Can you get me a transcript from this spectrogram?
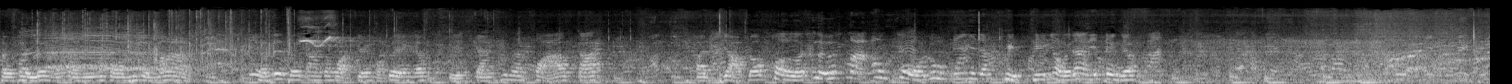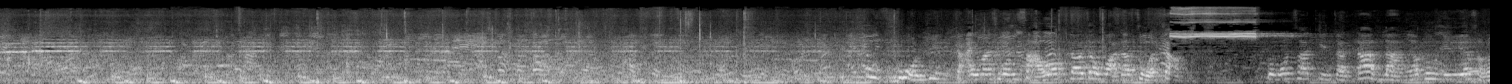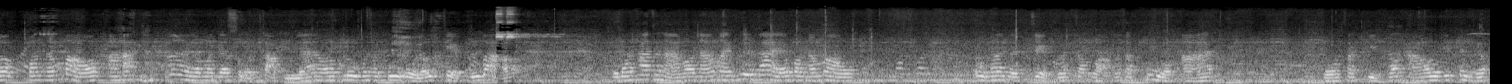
ค่อยๆเล่นนะตอนนี้ฟอร์มที่เป็นมากนี่ครับเล่นไปตามจังหวะเกมของตัวเองครับเปลี่ยนการขึ้นมาขวากัดปัดหยับแล้วเปิดลึกมาเอ้าโหลูกนี้ก็ยังผิดทิ้งเอาไว้ได้นิดนึงครับโอ้โหยิงไกลมาชนเสาแล้วจังหวะจะสวนกลับ โดนสากิจากด้านหลังครับลูกนี้สำหรับบอลน้ำเมาอาร์ตมันจะสวนกลับอยู่แล้วครับลูกเมื่อสักครู่โอ้แล้วเจ็บหรือเปล่าดูด้านข้าสนามเอาน้ำไม้เพื่อนได้ครับบอลน้ำเมาโอ้น่าจะเจ็บแล้วจังหวะเมื่อสักครู่ขออาร์ตโดนสะกิดข้อเท้านิดนึงครับ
